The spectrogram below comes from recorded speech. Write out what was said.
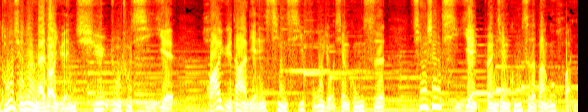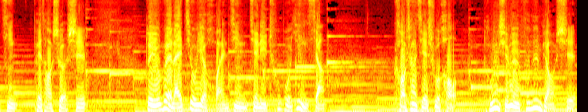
同学们来到园区入驻企业华宇大连信息服务有限公司，亲身体验软件公司的办公环境、配套设施，对于未来就业环境建立初步印象。考察结束后，同学们纷纷表示，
